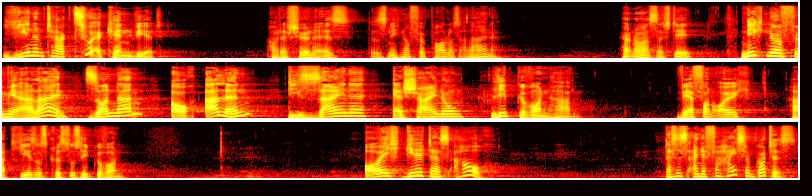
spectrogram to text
jenem Tag zuerkennen wird. Aber das Schöne ist, das ist nicht nur für Paulus alleine. Hört noch, was da steht. Nicht nur für mich allein, sondern auch allen, die seine Erscheinung liebgewonnen haben. Wer von euch hat Jesus Christus liebgewonnen? Euch gilt das auch. Das ist eine Verheißung Gottes.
